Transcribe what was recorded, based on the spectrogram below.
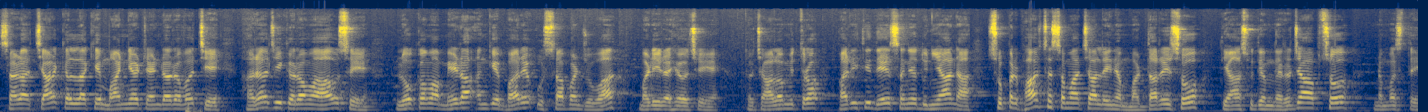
સાડા ચાર કલાકે માન્ય ટેન્ડરો વચ્ચે હરાજી કરવામાં આવશે. લોકોમાં મેળા અંગે ભારે ઉત્સાહ પણ જોવા મળી રહ્યો છે. તો ચાલો મિત્રો, ફરીથી દેશ અને દુનિયાના સુપરફાસ્ટ સમાચાર લઈને મળતા રહેશો. ત્યાં સુધી અમને રજા આપશો. નમસ્તે.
